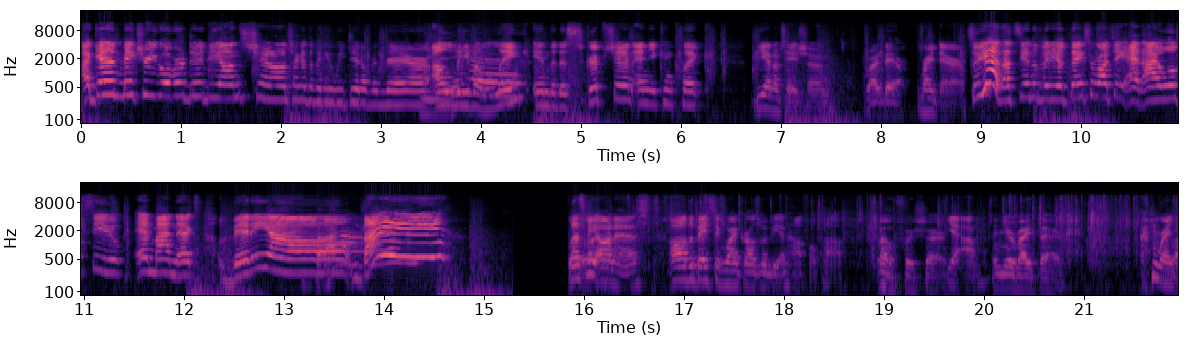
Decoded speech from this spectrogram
Again, make sure you go over to Dion's channel and check out the video we did over there. I'll leave a link in the description and you can click the annotation Right there. right there. So yeah, that's the end of the video. Thanks for watching and I will see you in my next video. Bye. Bye. Let's be honest. All the basic white girls would be in Hufflepuff. Oh, for sure. Yeah, And you're right there. I'm right Right,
